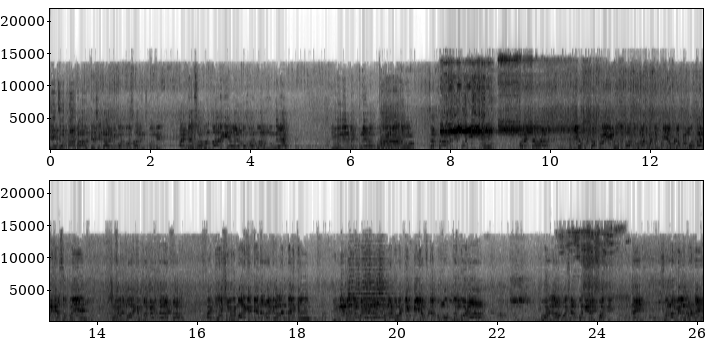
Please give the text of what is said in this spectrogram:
ఈ చట్టాలు భారతదేశ కార్మిక సాధించుకుంది. అంటే స్వతంత్రానికి ఇరవై ఒక్క సంవత్సరాల ముందే యూనియన్ పెట్టుకునే హక్కు. ఈరోజు చట్టాలన్నీ తొలగించి మరింత పిఎఫ్ డబ్బులు ఈ రోజు దాచుకున్నటువంటి పిఎఫ్ డబ్బులు మొత్తాన్ని తీసుకుపోయి షేర్ మార్కెట్లో పెడతారంట. అంటే షేర్ మార్కెట్ ఏదన్నా గల్లంత అయితే ఇన్ని రోజులు బట్టి దాచుకున్నటువంటి పిఎఫ్ డబ్బు మొత్తం కూడా బోర్డులో పోసిన పన్నీర్ అయిపోతుంది ఉన్నాయి. సున్నం మిల్లులు ఉన్నాయి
